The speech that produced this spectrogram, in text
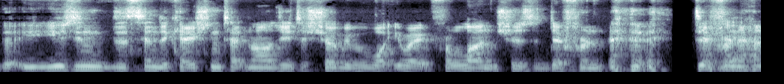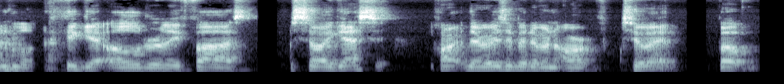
using the syndication technology to show people what you ate for lunch is a different, different yeah. animal. That could get old really fast. So I guess part there is a bit of an art to it, but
